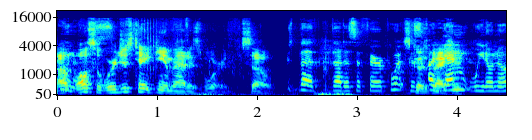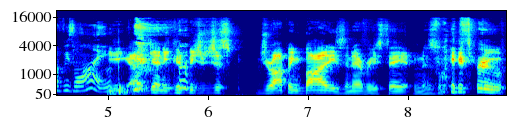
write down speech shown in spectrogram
Uh, also, we're just taking him at his word. So That that is a fair point. Because again, to- we don't know if he's lying. he, again, he could be just dropping bodies in every state in his way through,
